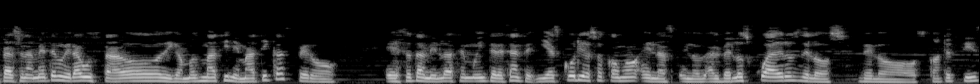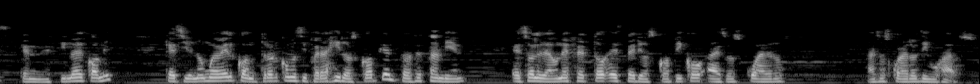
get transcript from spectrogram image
Personalmente me hubiera gustado, digamos, más cinemáticas, pero eso también lo hace muy interesante. Y es curioso como en las, al ver los cuadros de los, de los que en estilo de cómic, que si uno mueve el control como si fuera giroscopio, entonces también eso le da un efecto estereoscópico a esos cuadros, a esos cuadros dibujados.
